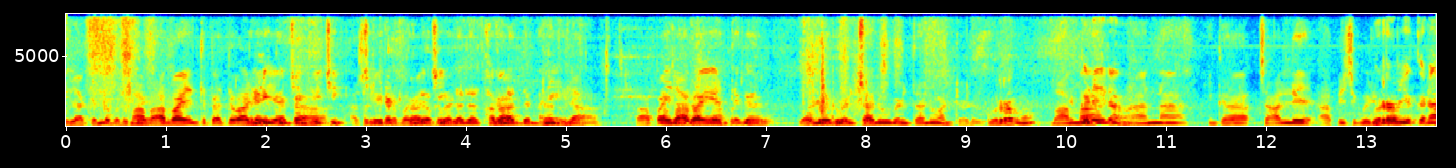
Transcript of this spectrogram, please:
ఇలా కింద మా పడిపోయాడు. బాబాయ్ ఇంత పెద్దవాళ్ళు మళ్ళీ అయ్యాక అసలు ఇక సిగరెట్ బళ్ళోకి కాల్చి, వెళ్ళద- "పద" వెళ్ళొద్దంటారు అని ఇలా మా పాపాయి బాబాయ్ ఎంతగా లోపలికి వెళ్తాను వెళ్తాను అంటాడు గుర్రము మా అమ్మ నాన్న ఇంకా చాలే ఆఫీస్కి వెళ్ళి గుర్రం ఎక్కన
